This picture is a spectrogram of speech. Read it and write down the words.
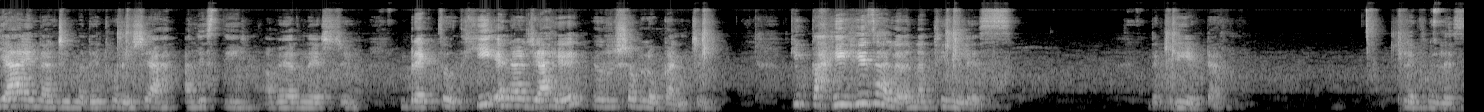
या एनर्जीमध्ये थोडीशी आ आलीच ती अवेअरनेसची ब्रेकथ्रूथ ही एनर्जी आहे ऋषभ लोकांची. की काहीही झालं nothing less the creator playfulness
